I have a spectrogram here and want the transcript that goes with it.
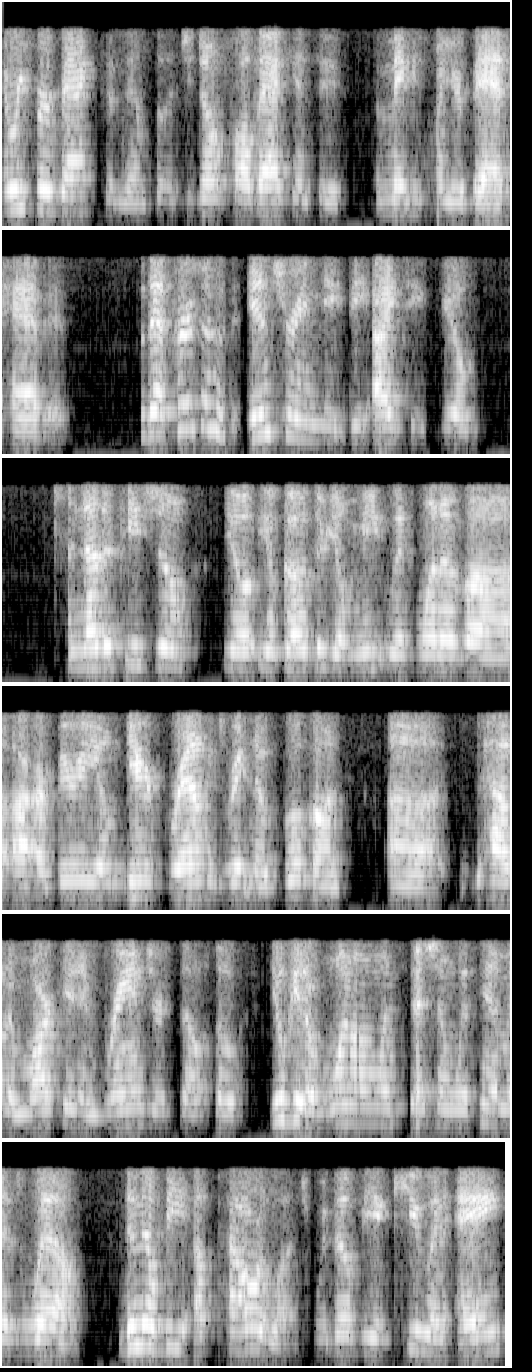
and refer back to them so that you don't fall back into maybe some of your bad habits. So that person who's entering the, the IT field, another piece you'll you'll you'll through, you'll meet with one of uh, our, our very own Derek Brown, who's written a book on uh, how to market and brand yourself. So you'll get a one-on-one session with him as well. Then there'll be a power lunch where there'll be a Q and A,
